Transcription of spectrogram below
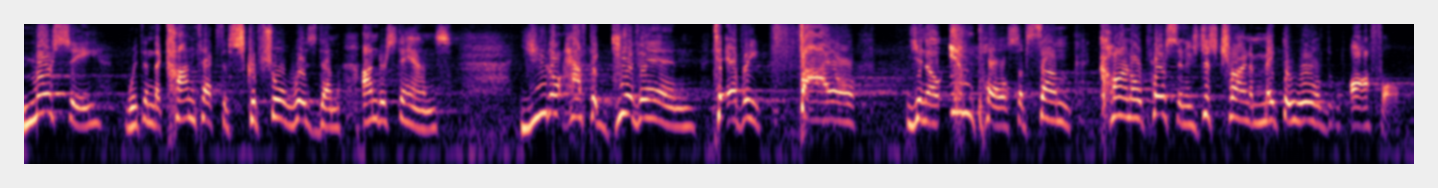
Mercy, within the context of scriptural wisdom, understands you don't have to give in to every vile, you know, impulse of some carnal person who's just trying to make the world awful.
